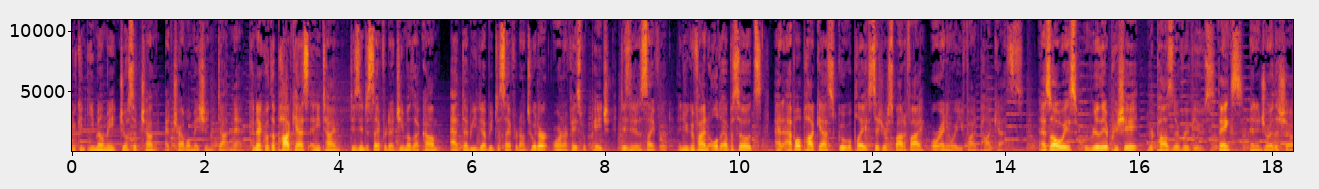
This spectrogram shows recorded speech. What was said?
You can email me, Joseph Cheung at travelmation.net. Connect with the podcast anytime, DisneyDeciphered at gmail.com, at WDWDeciphered on Twitter, or on our Facebook page, Disney Deciphered. And you can find old episodes at Apple Podcasts, Google Play, Stitcher, Spotify, or anywhere you find podcasts. As always, we really appreciate your positive reviews. Thanks and enjoy the show.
